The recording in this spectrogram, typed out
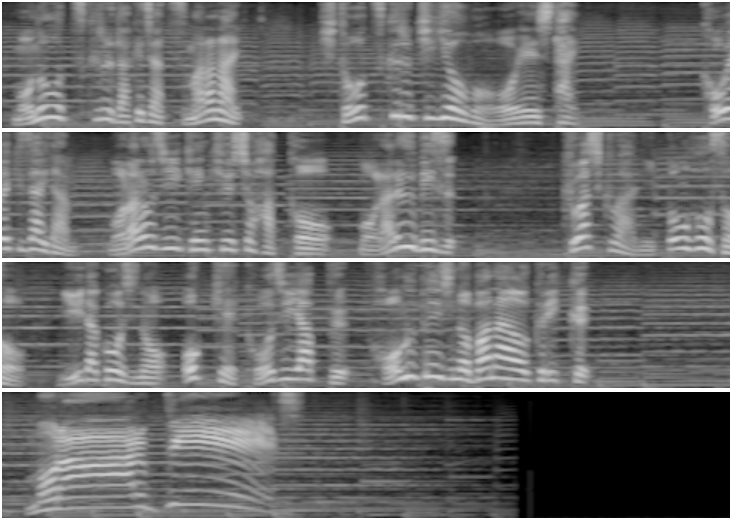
ものを作るだけじゃつまらない。人を作る企業を応援したい。公益財団モラロジー研究所発行モラルビズ。詳しくは日本放送飯田浩司の OK 工事アップホームページのバナーをクリック。モラルビズ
